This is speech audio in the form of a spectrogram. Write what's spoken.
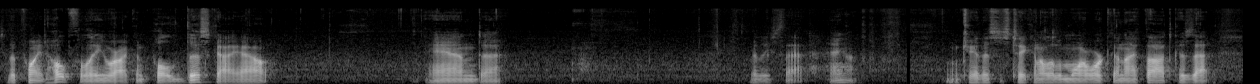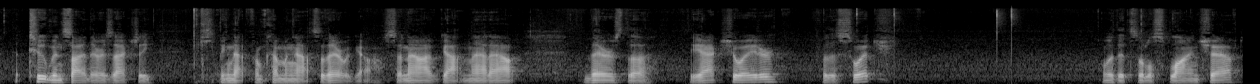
to the point hopefully where I can pull this guy out and uh, release that. Hang on. Okay, this is taking a little more work than I thought because that the tube inside there is actually keeping that from coming out. So there we go. So now I've gotten that out. There's the, the actuator for the switch with its little spline shaft.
